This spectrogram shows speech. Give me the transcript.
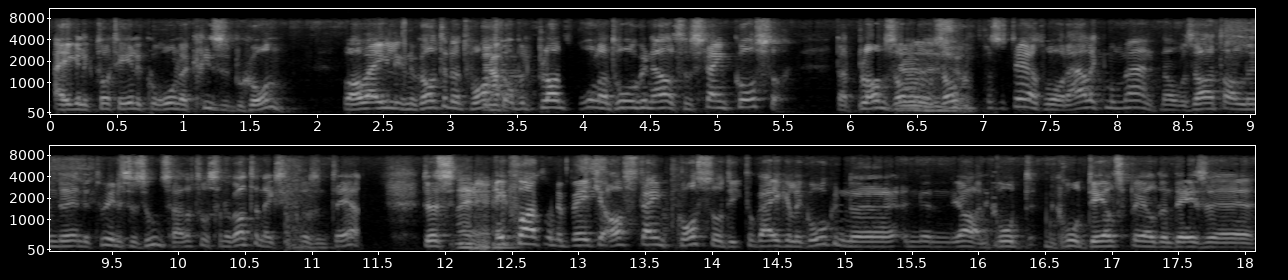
eigenlijk tot de hele coronacrisis begon, waar we eigenlijk nog altijd aan het wachten ja. op het plan van Roland Hogenels en Stijn Koster. Dat plan zou, ja, zou gepresenteerd worden, elk moment. Nou, we zaten al in de, in de tweede seizoen zelf, was er nog altijd niks gepresenteerd. Dus nee. ik vraag me een beetje af, Stijn Koster, die toch eigenlijk ook een, eh, een, een ja, een, groot, een groot deel speelt in deze,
